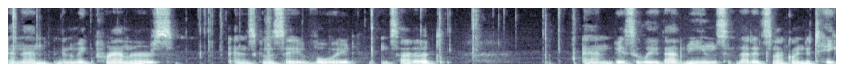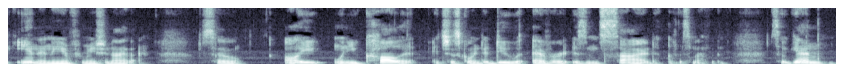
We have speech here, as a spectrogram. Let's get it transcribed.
and then I'm going to make parameters, and it's going to say void inside of it. And basically that means that it's not going to take in any information either. So all you when you call it, it's just going to do whatever is inside of this method. So again,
